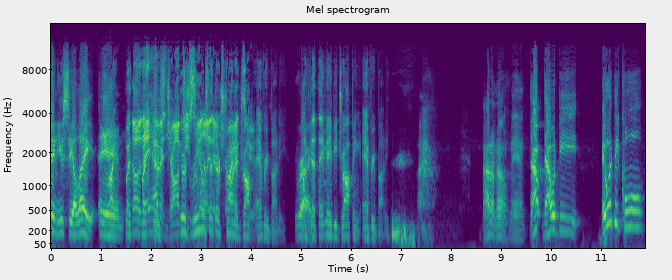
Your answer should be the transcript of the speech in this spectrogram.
In UCLA right, and but No, but they haven't there's- dropped There's UCLA, rumors that they're they're trying to drop to. everybody, right. like that they may be dropping everybody. I don't know, man. That that would be it would be cool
